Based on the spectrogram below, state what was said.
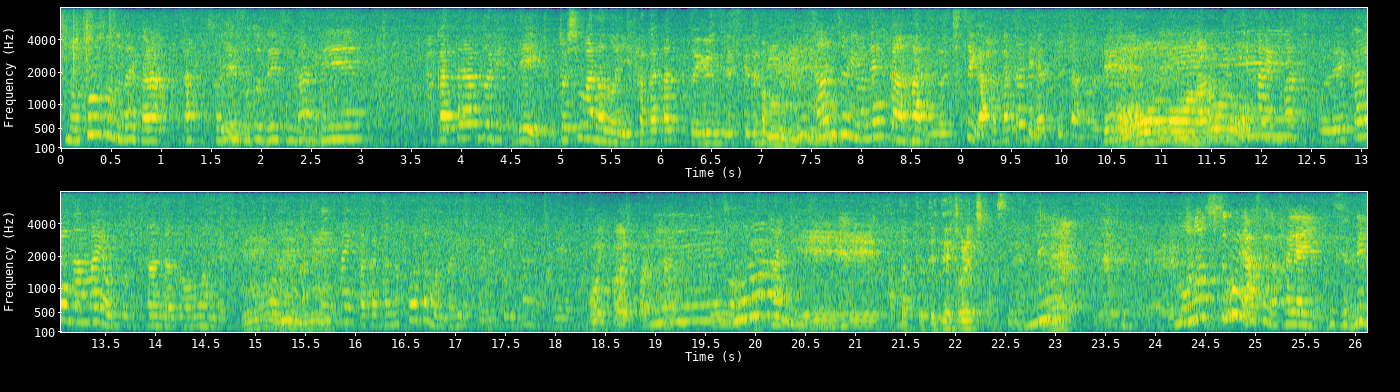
そのお父さんの代からあ、そうですという。ことですよね、博多鳥で糸島なのに博多というんですけど、うんうん34年間はあの父が博多でやってたので、おーなるほど。はいまあ、それから名前を取ったんだと思うんですけども、うんうんうん。はい、博多の方でも海苔を取れていたので、はいはいはい、へーそうなんですね、えー、博多でデトレッチなんですね。ね。へー ものすごい朝が早いんですよね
